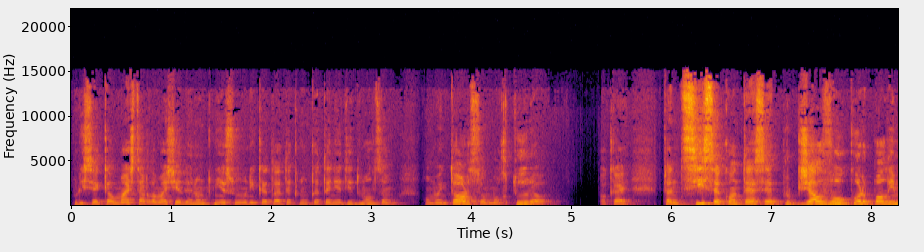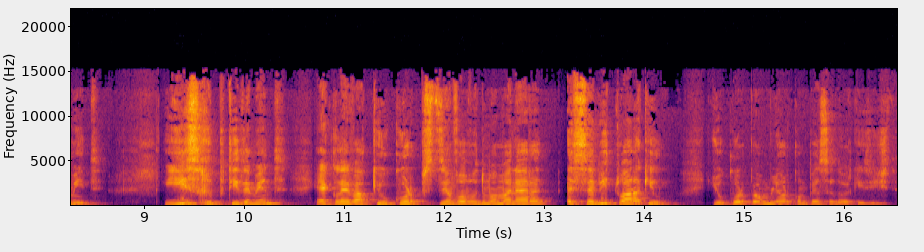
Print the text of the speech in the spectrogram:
Por isso é que ele mais tarde ou mais cedo eu não conheço um único atleta que nunca tenha tido uma lesão. Ou uma entorse, ou uma ruptura. ou- Ok? Portanto, se isso acontece é porque já levou o corpo ao limite. E isso repetidamente é que leva a que o corpo se desenvolva de uma maneira a se habituar àquilo. E o corpo é o melhor compensador que existe.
